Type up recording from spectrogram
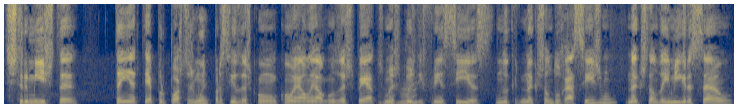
extremista tem até propostas muito parecidas com, com ela em alguns aspectos, mas depois uhum. diferencia-se na questão do racismo, na questão da imigração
